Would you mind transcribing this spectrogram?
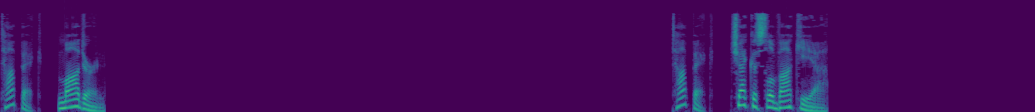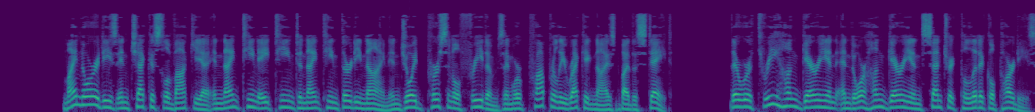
Topic: Modern topic Czechoslovakia Minorities in Czechoslovakia in 1918–1939 enjoyed personal freedoms and were properly recognized by the state. There were three Hungarian and or Hungarian-centric political parties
